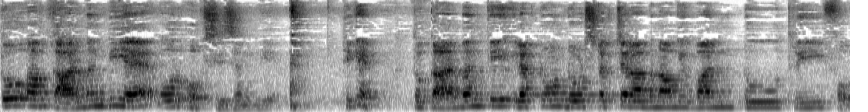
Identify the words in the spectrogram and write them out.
तो अब कार्बन भी है और ऑक्सीजन भी है। ठीक है? तो कार्बन के इलेक्ट्रॉन डॉट स्ट्रक्चर आप बनाओगे one two three four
